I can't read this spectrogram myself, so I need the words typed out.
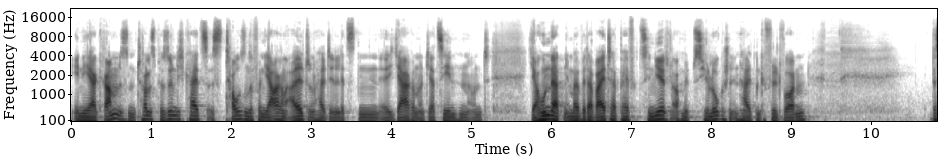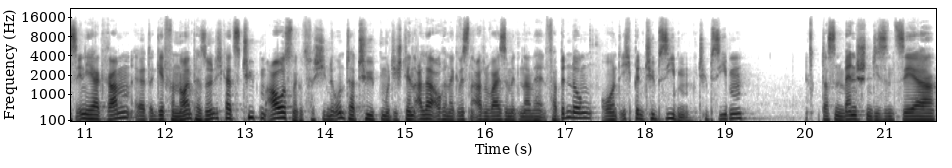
Enneagramm ist ein tolles Persönlichkeits-, ist tausende von Jahren alt und halt in den letzten äh, Jahren und Jahrzehnten und Jahrhunderten immer wieder weiter perfektioniert und auch mit psychologischen Inhalten gefüllt worden. Das Enneagramm äh, geht von neun Persönlichkeitstypen aus. Da gibt es verschiedene Untertypen und die stehen alle auch in einer gewissen Art und Weise miteinander in Verbindung. Und ich bin Typ 7. Typ 7, das sind Menschen, die sind sehr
